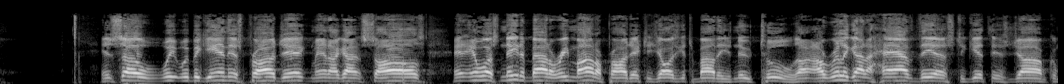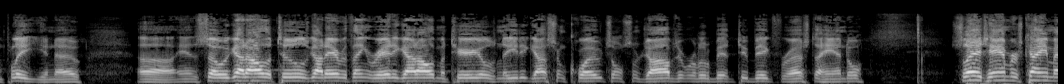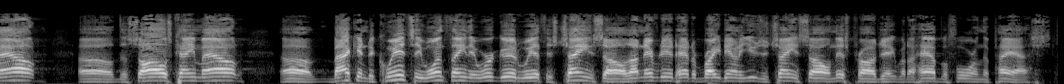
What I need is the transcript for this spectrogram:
And so we, we began this project. Man, I got saws. And, and what's neat about a remodel project is you always get to buy these new tools. I, I really got to have this to get this job complete, you know. Uh, and so we got all the tools, got everything ready, got all the materials needed, got some quotes on some jobs that were a little bit too big for us to handle. Sledgehammers came out. Uh, the saws came out. Uh, back in DeQuincy, one thing that we're good with is chainsaws. I never did have to break down and use a chainsaw on this project, but I have before in the past.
